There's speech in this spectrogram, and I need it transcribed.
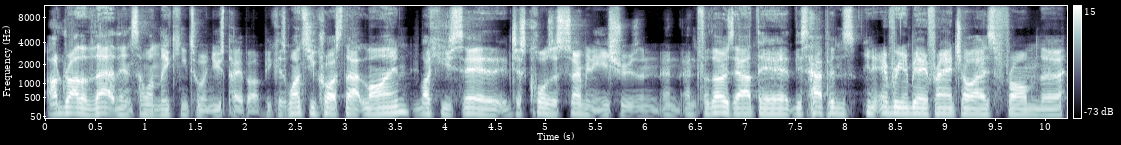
I'd rather that than someone leaking to a newspaper because once you cross that line, like you said, it just causes so many issues. And, and, and for those out there, this happens in every NBA franchise from the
